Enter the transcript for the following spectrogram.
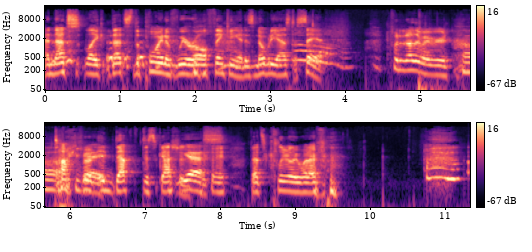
and that's like that's the point of we were all thinking it is nobody has to say it. Put it another way, we were oh, talking about in-depth discussion. Yes. Okay? That's clearly what I meant.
